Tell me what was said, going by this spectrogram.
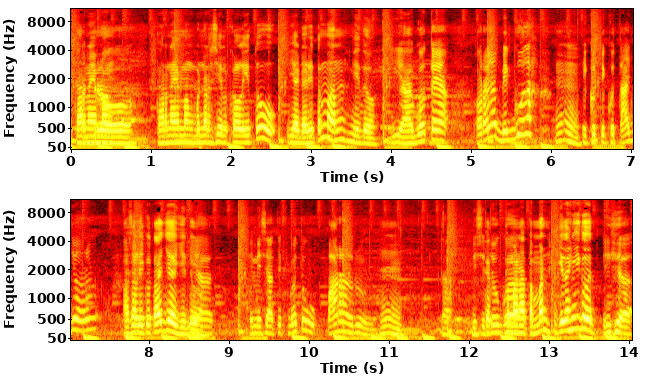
karena emang karena emang bener circle itu ya dari teman gitu. Iya gue kayak orangnya bego lah. Mm-mm. ikut-ikut aja orang. Asal ikut aja gitu. Iya inisiatif gue tuh parah dulu Mm. nah di situ gue ke mana teman kita ngikut. Iya.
